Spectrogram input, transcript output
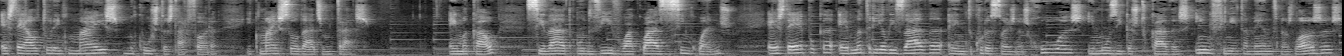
esta é a altura em que mais me custa estar fora e que mais saudades me traz. Em Macau, cidade onde vivo há quase cinco anos, esta época é materializada em decorações nas ruas e músicas tocadas infinitamente nas lojas,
